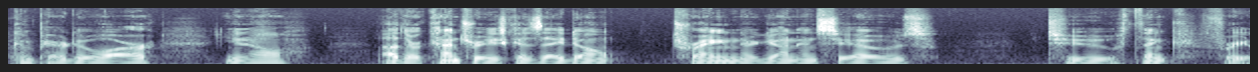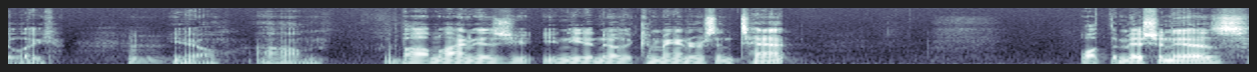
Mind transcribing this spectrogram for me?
compared to our, you know, other countries because they don't train their young NCOs to think freely. You know, um, the bottom line is you, you need to know the commander's intent what the mission is,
